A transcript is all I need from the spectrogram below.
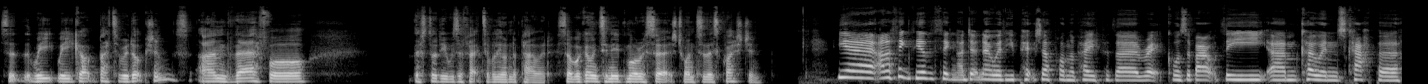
So we, we got better reductions, and therefore the study was effectively underpowered. So we're going to need more research to answer this question. Yeah, and I think the other thing I don't know whether you picked up on the paper there, Rick, was about the um, Cohen's Kappa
